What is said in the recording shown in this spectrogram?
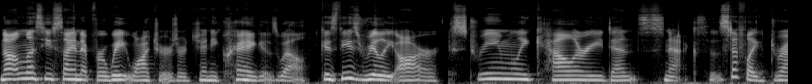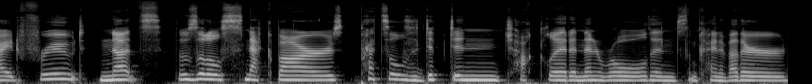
Not unless you sign up for Weight Watchers or Jenny Craig as well, because these really are extremely calorie dense snacks. So stuff like dried fruit, nuts, those little snack bars, pretzels dipped in chocolate and then rolled in some kind of other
